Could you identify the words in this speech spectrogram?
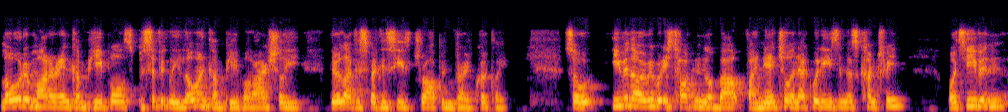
Low to moderate income people, specifically low income people, are actually their life expectancy is dropping very quickly. So even though everybody's talking about financial inequities in this country, What's even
